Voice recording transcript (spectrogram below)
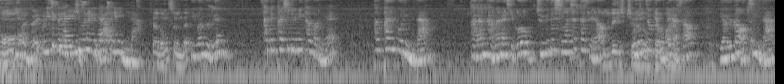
어? 이번 홀 브리스 스크린을 박님 수행할 기원합니다. 차례입니다. 제가 너무 쓰는데? 이번 홀은 481m 거리의 파5홀입니다. 바람 감안하시고 준비되시면 샷하세요. 220 치면서 오른쪽이 108. 오배라서 여유가 없습니다.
